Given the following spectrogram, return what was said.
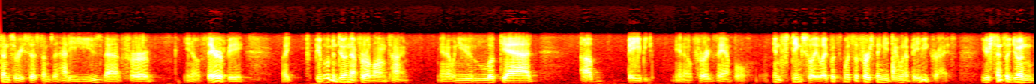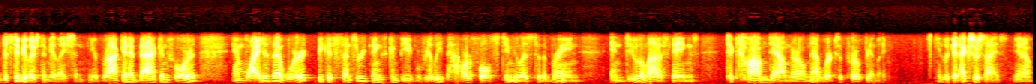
sensory systems and how do you use that for you know therapy like people have been doing that for a long time. You know when you look at a baby you know for example instinctually like what's what's the first thing you do when a baby cries you're essentially doing vestibular stimulation. You're rocking it back and forth. And why does that work? Because sensory things can be really powerful stimulus to the brain and do a lot of things to calm down neural networks appropriately. You look at exercise, you know,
